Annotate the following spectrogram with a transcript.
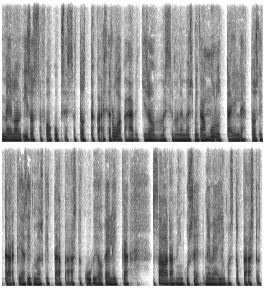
Meillä on isossa fokuksessa totta kai se ruokahävikki, se on mun mielestä semmoinen myös, mikä on mm. kuluttajille tosi tärkeä. Sitten myöskin tämä päästökuvio, eli saada niin kuin se, ne meidän ilmastopäästöt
